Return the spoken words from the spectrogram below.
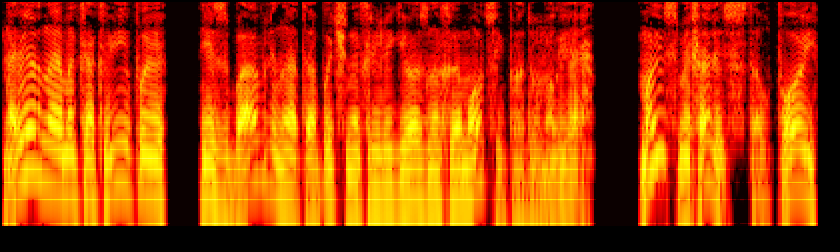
Наверное, мы, как випы, избавлены от обычных религиозных эмоций, подумал я. Мы смешались с толпой,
